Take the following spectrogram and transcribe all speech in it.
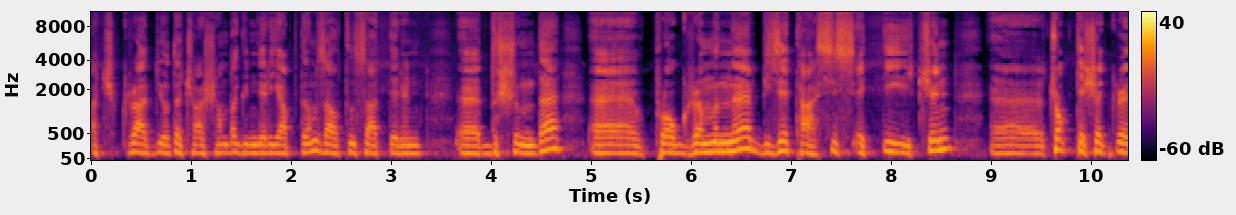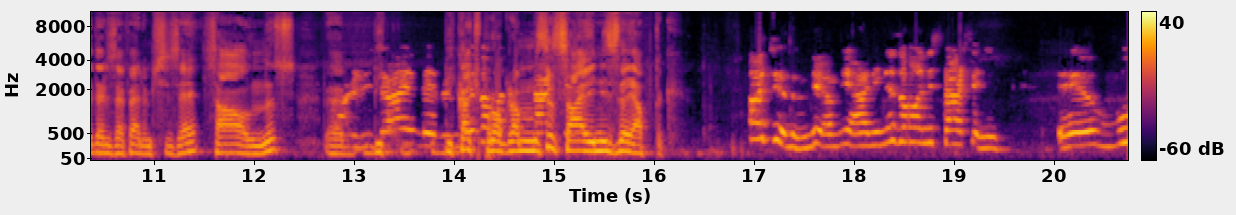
açık radyoda çarşamba günleri yaptığımız altın saatlerin e, dışında e, programını bize tahsis ettiği için e, çok teşekkür ederiz efendim size. Sağ olunuz. E, Rica ederim. Birkaç Ne programımızı isterseniz. sayenizde yaptık. Ha canım ya- yani ne zaman isterseniz. Ee, bu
